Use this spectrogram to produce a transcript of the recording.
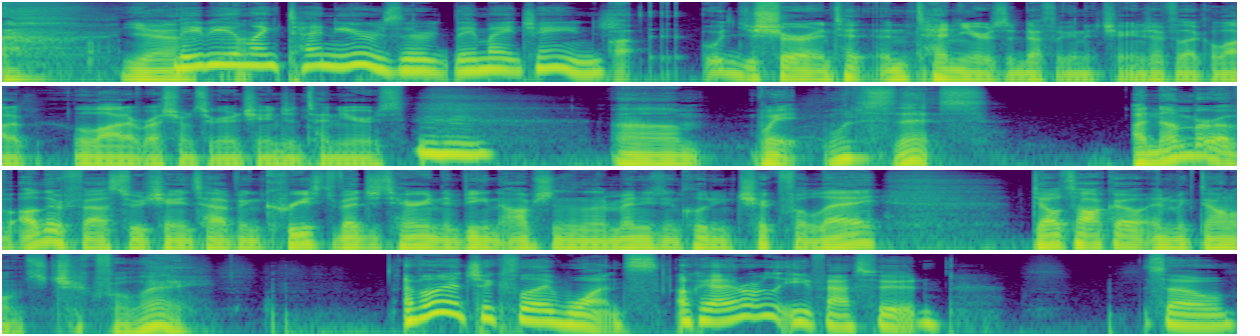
yeah, Maybe in like ten years, they they might change. Uh, sure. In, ten in ten years, they're definitely gonna change. I feel like a lot of a lot of restaurants are gonna change in ten years. hmm Um, wait, what is this? A number of other fast food chains have increased vegetarian and vegan options on their menus, including Chick Fil A, Del Taco, and McDonald's. Chick Fil A. I've only had Chick Fil A once. Okay, I don't really eat fast food, so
